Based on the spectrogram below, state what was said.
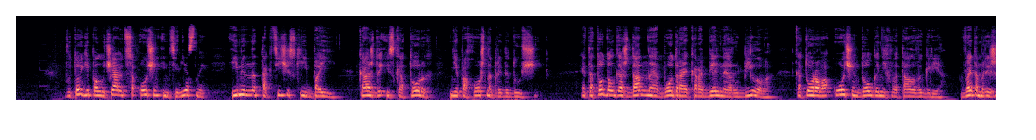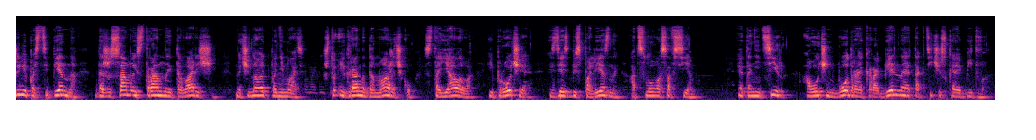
В итоге получаются очень интересные именно тактические бои, каждый из которых не похож на предыдущий. Это то долгожданное бодрое корабельное Рубилово, которого очень долго не хватало в игре. В этом режиме постепенно даже самые странные товарищи начинают понимать, что игра на домашечку, стоялова и прочее здесь бесполезны от слова совсем. Это не тир, а очень бодрая корабельная тактическая битва.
